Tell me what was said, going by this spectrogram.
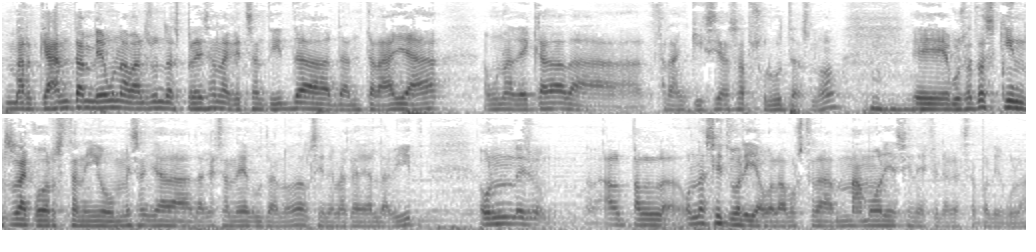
marcant també un abans i un després en aquest sentit de- d'entrar ja a una dècada de franquícies absolutes no? eh, vosaltres quins records teniu més enllà d'aquesta anècdota no? del cinema que deia el David on, és, el, pel, on la situaríeu a la vostra memòria cinèfila aquesta pel·lícula?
